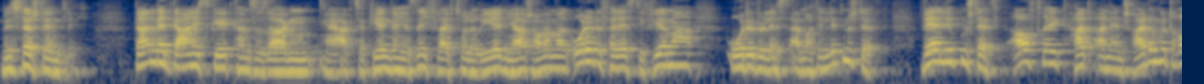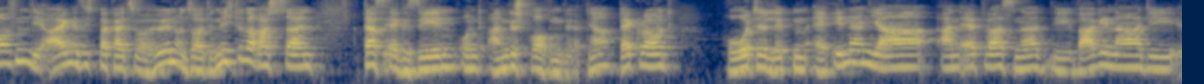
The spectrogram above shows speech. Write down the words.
missverständlich. Dann, wenn gar nichts geht, kannst du sagen, ja, akzeptieren kann ich jetzt nicht, vielleicht tolerieren, ja, schauen wir mal. Oder du verlässt die Firma oder du lässt einfach den Lippenstift. Wer Lippenstift aufträgt, hat eine Entscheidung getroffen, die eigene Sichtbarkeit zu erhöhen und sollte nicht überrascht sein, dass er gesehen und angesprochen wird. Ja? Background, rote Lippen erinnern ja an etwas. Ne? Die Vagina, die,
